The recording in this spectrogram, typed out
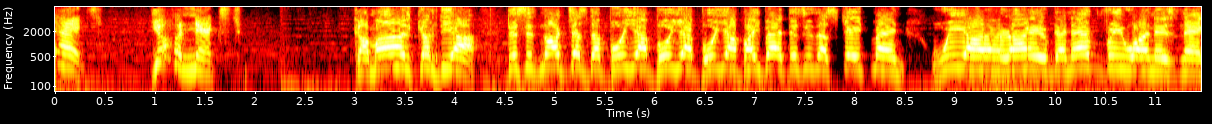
next? You're next! कमाल कर दिया। This is not just a booyah, booyah, booyah, bye bye. This is a statement. We are arrived and everyone is next.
